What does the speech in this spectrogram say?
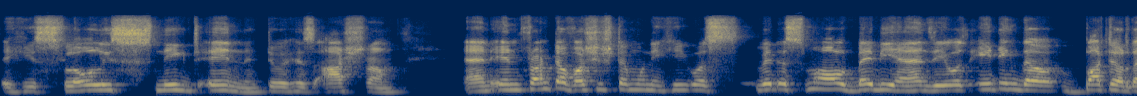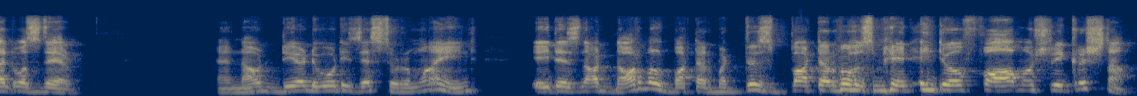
he slowly sneaked in to his ashram. And in front of Vashishta Muni, he was with his small baby hands, he was eating the butter that was there. And now, dear devotees, just to remind, it is not normal butter, but this butter was made into a form of Sri Krishna.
